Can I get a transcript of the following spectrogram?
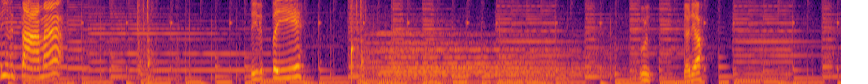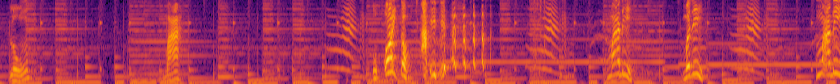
สี่สิบสามฮะสี่สิบสี่อุ้ย เดี๋ยวเดี๋ยวหลง มา โอ้ยตกใจ มาดิ มาดิ มาดิ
